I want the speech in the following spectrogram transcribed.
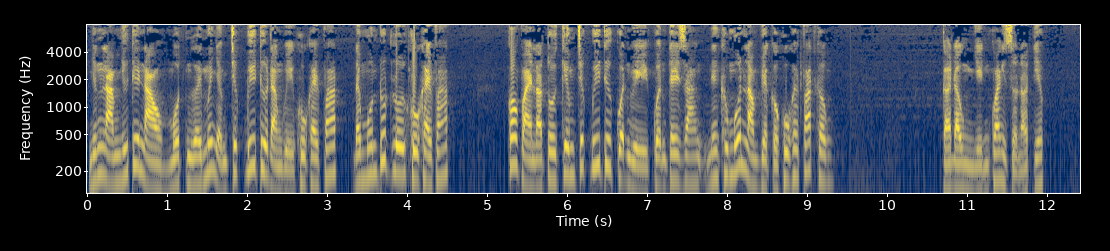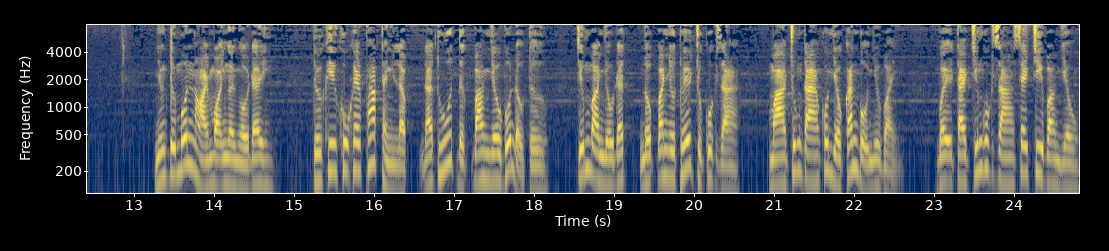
Nhưng làm như thế nào một người mới nhậm chức bí thư đảng ủy khu khai phát Đã muốn rút lui khu khai phát Có phải là tôi kiêm chức bí thư quận ủy, quận Tây Giang Nên không muốn làm việc ở khu khai phát không Cả đồng nhìn quanh rồi nói tiếp Nhưng tôi muốn hỏi mọi người ngồi đây, Từ khi khu khai phát thành lập Đã thu hút được bao nhiêu vốn đầu tư, Chiếm bao nhiêu đất, Nộp bao nhiêu thuế cho quốc gia, Mà chúng ta có nhiều cán bộ như vậy Vậy tài chính quốc gia sẽ chi bao nhiêu?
